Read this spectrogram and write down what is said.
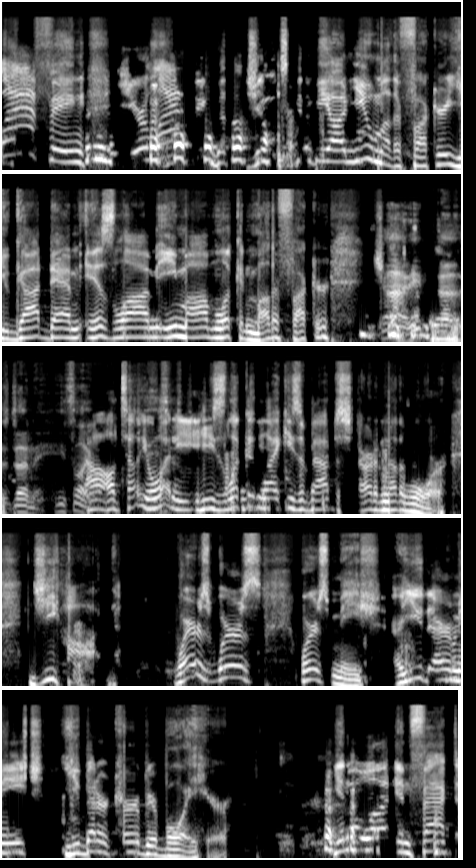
laughing. You're laughing, but the joke's gonna be on you, motherfucker. You goddamn Islam imam looking motherfucker. God, he does, doesn't he? He's like, I'll, I'll tell you what, he, he's looking like he's about to start another war. Jihad. Where's where's where's Mish? Are you there, Mish? You better curb your boy here. You know what? In fact,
